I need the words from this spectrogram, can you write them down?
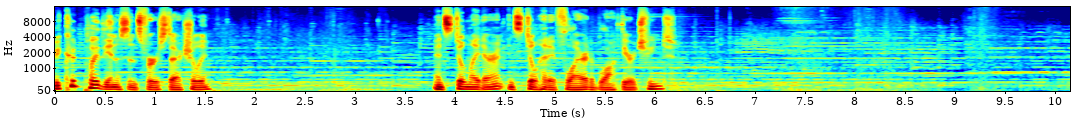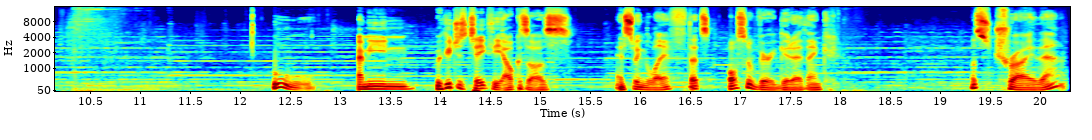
We could play the Innocence first, actually. And still Knight Errant, and still head a flyer to block the Archfiend. Ooh. I mean, we could just take the Alcazaz and swing the life. That's also very good, I think. Let's try that.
